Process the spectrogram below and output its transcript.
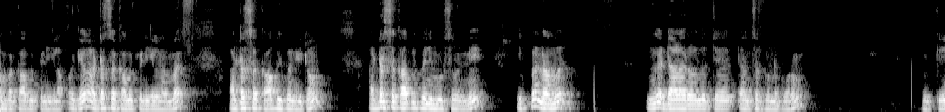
நம்ம காப்பி பண்ணிக்கலாம். ஓகேவா அட்ரஸை காப்பி பண்ணிக்கலாம் நம்ம. அட்ரஸை காப்பி பண்ணிட்டோம். அட்ரஸை காப்பி பண்ணி முடிச்ச உடனே இப்போ நாம் இங்கே டாலரை வந்து ட்ரான்ஸ்ஃபர் பண்ண போகிறோம் ஓகே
